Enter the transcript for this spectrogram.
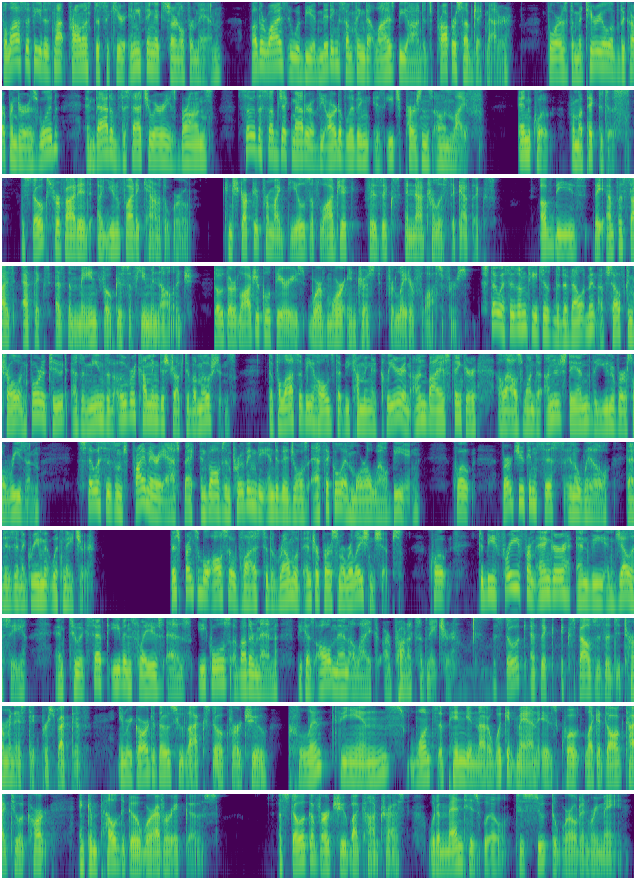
Philosophy does not promise to secure anything external for man. Otherwise, it would be admitting something that lies beyond its proper subject matter. For as the material of the carpenter is wood, and that of the statuary is bronze, so the subject matter of the art of living is each person's own life. End quote, from Epictetus. The Stoics provided a unified account of the world, constructed from ideals of logic, physics, and naturalistic ethics. Of these, they emphasize ethics as the main focus of human knowledge, though their logical theories were of more interest for later philosophers. Stoicism teaches the development of self control and fortitude as a means of overcoming destructive emotions. The philosophy holds that becoming a clear and unbiased thinker allows one to understand the universal reason. Stoicism's primary aspect involves improving the individual's ethical and moral well being. Virtue consists in a will that is in agreement with nature. This principle also applies to the realm of interpersonal relationships. Quote, to be free from anger, envy, and jealousy, and to accept even slaves as equals of other men, because all men alike are products of nature. The Stoic ethic espouses a deterministic perspective. In regard to those who lack Stoic virtue, Cleanthes once opinion that a wicked man is, quote, like a dog tied to a cart and compelled to go wherever it goes. A Stoic of virtue, by contrast, would amend his will to suit the world and remain.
